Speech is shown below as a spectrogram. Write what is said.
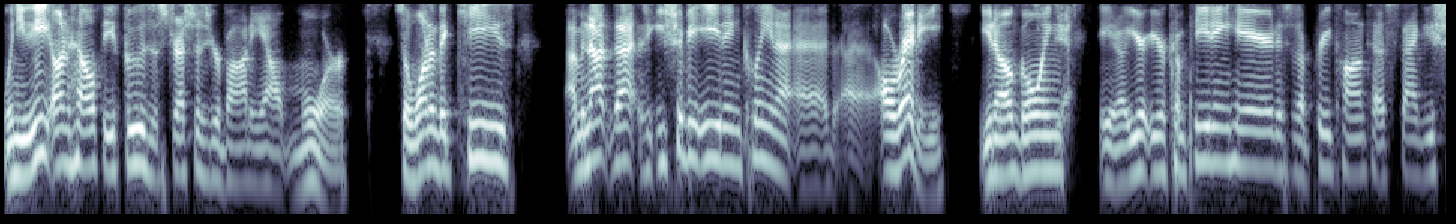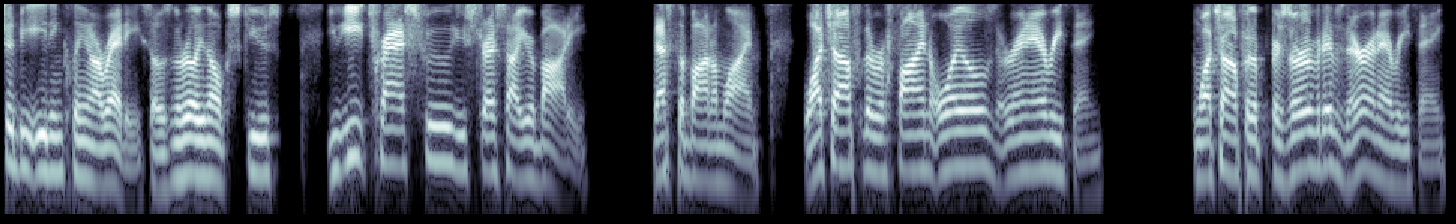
When you eat unhealthy foods, it stresses your body out more. So, one of the keys, I mean, not that you should be eating clean uh, uh, already, you know, going, you know, you're, you're competing here. This is a pre-contest stack. You should be eating clean already. So there's really no excuse. You eat trash food, you stress out your body. That's the bottom line. Watch out for the refined oils. They're in everything. Watch out for the preservatives. They're in everything.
